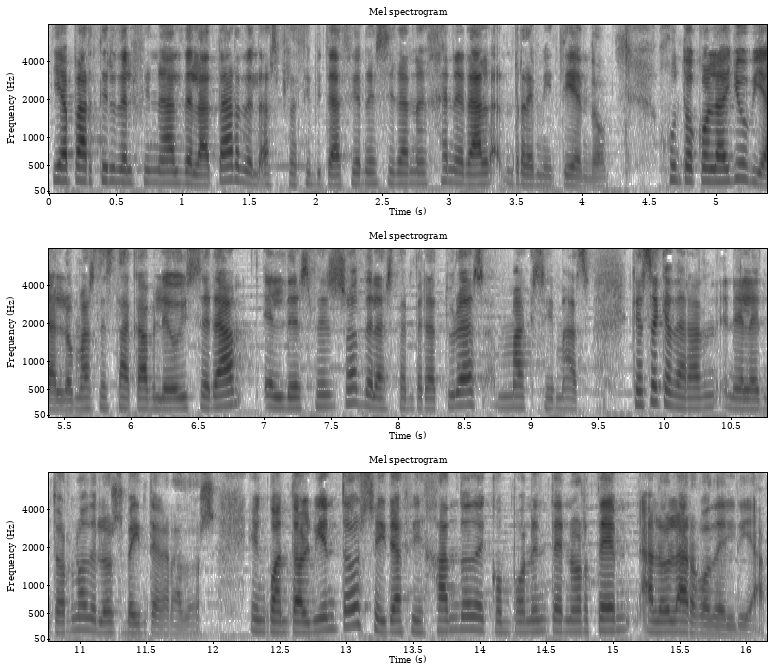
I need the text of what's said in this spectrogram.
y a partir del final de la tarde las precipitaciones irán en general remitiendo. Junto con la lluvia, lo más destacable hoy será el descenso de las temperaturas máximas, que se quedarán en el entorno de los 20 grados. En cuanto cuanto al viento, se irá fijando de componente norte a lo largo del día.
